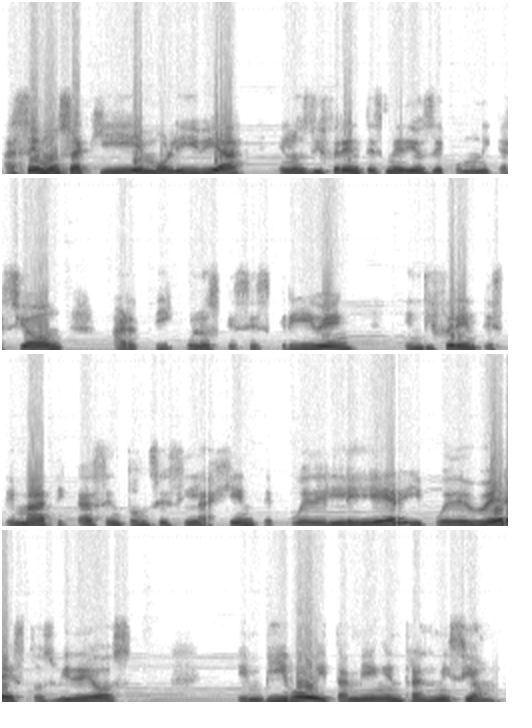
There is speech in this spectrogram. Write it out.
hacemos aquí en Bolivia, en los diferentes medios de comunicación, artículos que se escriben en diferentes temáticas. Entonces la gente puede leer y puede ver estos videos en vivo y también en transmisión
